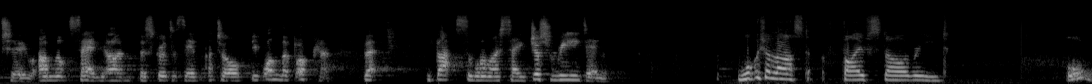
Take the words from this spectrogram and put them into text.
to. I'm not saying I'm as good as him at all. He won the Booker. But that's the one I say, just reading. What was your last five star read? Oh,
